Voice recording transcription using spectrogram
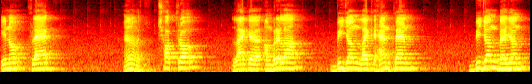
you know, flag, you know, chhatra, like a umbrella, bijan, like a hand handpan, bijan, bajan,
